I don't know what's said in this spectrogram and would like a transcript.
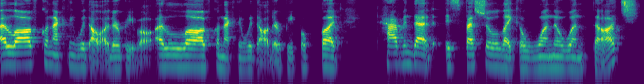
I love connecting with all other people. I love connecting with other people, but having that special like a one-on-one touch,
